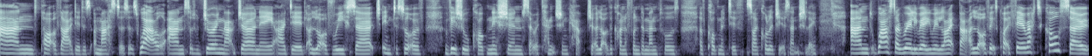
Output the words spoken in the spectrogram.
And part of that I did as a master's as well. And sort of during that journey, I did a lot of research into sort of visual cognition, so attention capture, a lot of the kind of fundamentals of cognitive psychology, essentially. And whilst I really, really, really like that, a lot of it's quite theoretical. So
